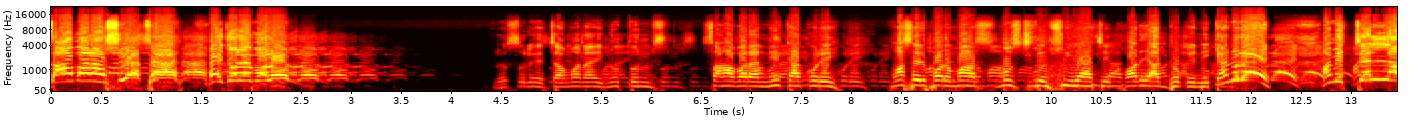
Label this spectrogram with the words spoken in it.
সাহাবারা শুয়েছে। এই জোরে বলুন। রসুলের জামানায় নতুন সাহাবারা নিকা করে মাসের পর মাস মসজিদে শুয়ে আছে ঘরে আর ঢোকেনি। কেন রে? আমি চেল্লা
